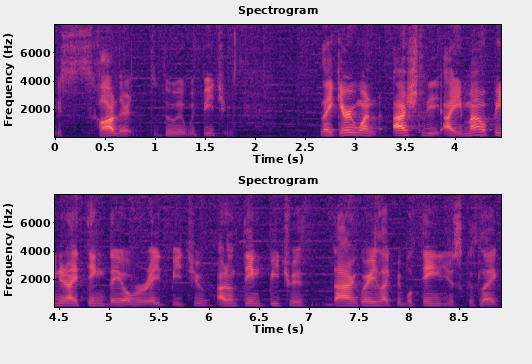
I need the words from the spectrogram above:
it's harder to do it with Pichu. Like everyone actually I in my opinion I think they overrate Pichu. I don't think Pichu is that great like people think just cause like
